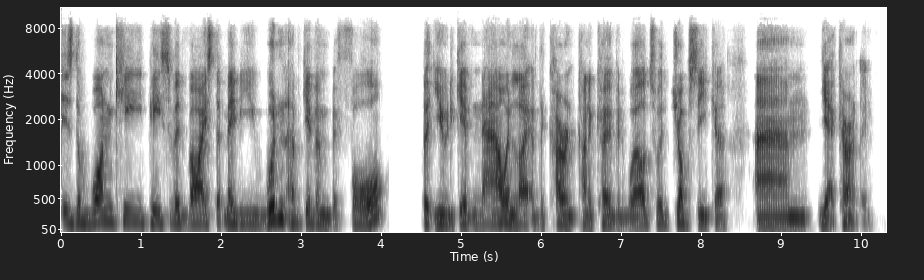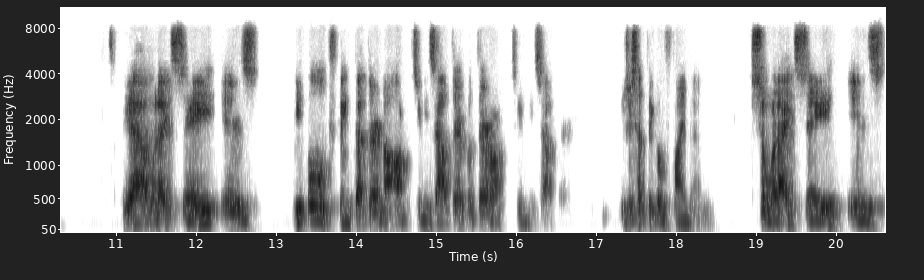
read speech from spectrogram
is the one key piece of advice that maybe you wouldn't have given before? That you would give now in light of the current kind of COVID world to a job seeker? Um, yeah, currently. Yeah, what I'd say is people think that there are not opportunities out there, but there are opportunities out there. You just have to go find them. So what I'd say is,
